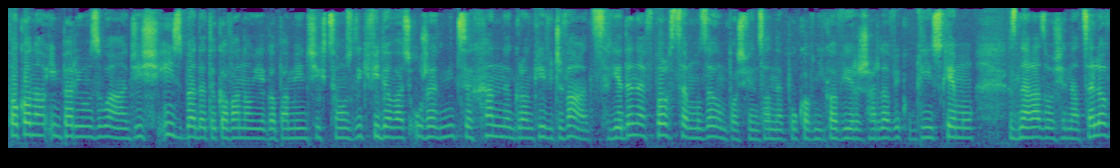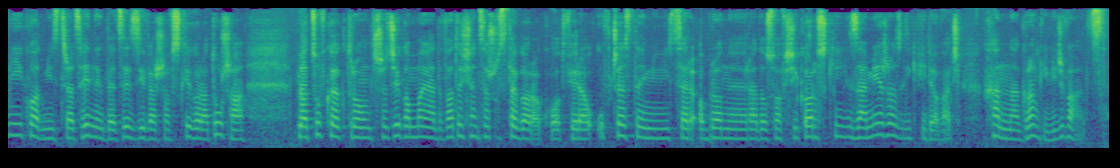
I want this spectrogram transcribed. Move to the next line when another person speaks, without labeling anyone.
Pokonał Imperium Zła. Dziś izbę dedykowaną jego pamięci chcą zlikwidować urzędnicy Hanny Gronkiewicz-Walc. Jedyne w Polsce muzeum poświęcone pułkownikowi Ryszardowi Kuklińskiemu znalazło się na celowniku administracyjnych decyzji warszawskiego ratusza. Placówkę, którą 3 maja 2006 roku otwierał ówczesny minister obrony Radosław Sikorski, zamierza zlikwidować Hanna Gronkiewicz-Walc.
